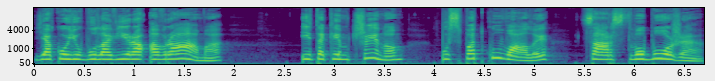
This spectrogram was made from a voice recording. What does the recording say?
якою була віра Авраама, і таким чином успадкували Царство Боже.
